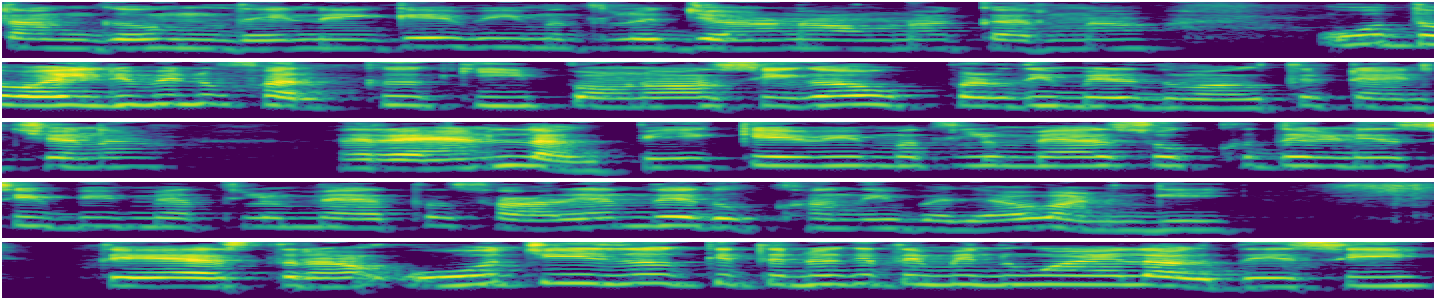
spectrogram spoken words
ਤੰਗ ਹੁੰਦੇ ਨੇ ਕਿ ਵੀ ਮਤਲਬ ਜਾਣਾ, ਆਉਣਾ, ਕਰਨਾ। ਉਹ ਦਵਾਈ ਨੇ ਮੈਨੂੰ ਫ਼ਰਕ ਕੀ ਪਾਉਣਾ ਸੀਗਾ, ਉੱਪਰ ਦੀ ਮੇਰੇ ਦਿਮਾਗ ਤੇ ਟੈਨਸ਼ਨ ਰਹਿਣ ਲੱਗ ਪਈ ਕਿ ਵੀ ਮਤਲਬ ਮੈਂ ਸੁੱਖ ਦੇਣੇ ਸੀ ਵੀ ਮਤਲਬ ਮੈਂ ਤਾਂ ਸਾਰਿਆਂ ਦੇ ਦੁੱਖਾਂ ਦੀ ਵਜ੍ਹਾ ਬਣ ਗਈ। ਤੇ ਇਸ ਤਰ੍ਹਾਂ ਉਹ ਚੀਜ਼ ਕਿਤੇ ਨਾ ਕਿਤੇ ਮੈਨੂੰ ਐਂ ਲੱਗਦੀ ਸੀ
